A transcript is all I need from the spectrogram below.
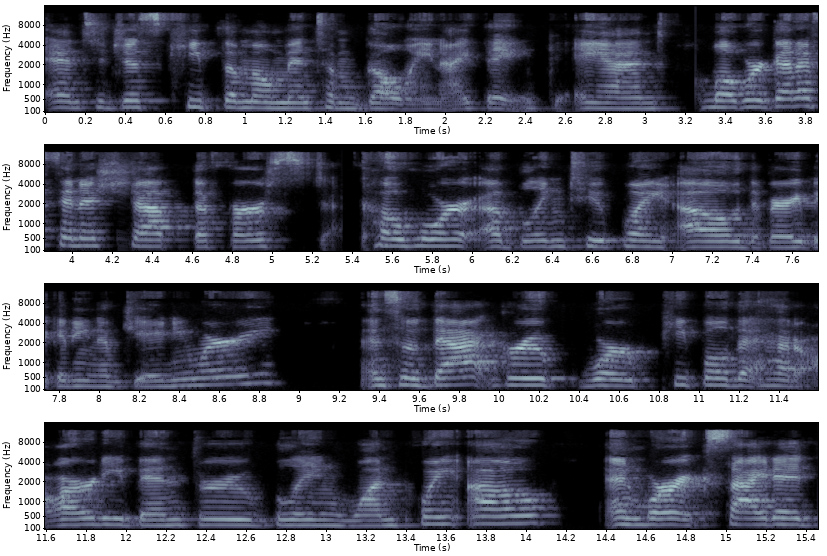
and to just keep the momentum going, I think. And well, we're going to finish up the first cohort of Bling 2.0 the very beginning of January. And so that group were people that had already been through Bling 1.0 and we're excited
